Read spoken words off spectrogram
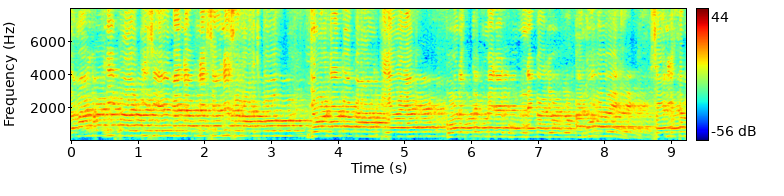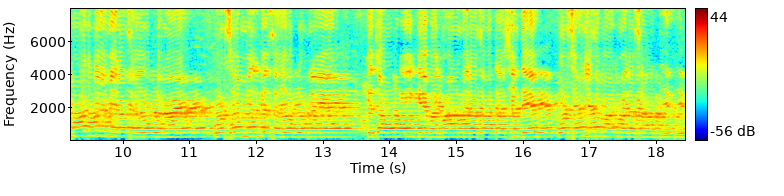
समाजवादी पार्टी से मैंने अपने सैनी समाज को जोड़ने का काम किया है और अब तक मेरे घूमने का जो अनुभव है, सैनी समाज ने मेरा सहयोग करा है और सब मिलकर सहयोग कर रहे हैं कि चाहूँगी कि भगवान मेरा साथ ऐसी दे और सैनी समाज मेरा साथ दे,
